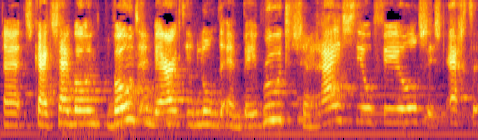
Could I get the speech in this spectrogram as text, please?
dus kijk, zij woont, woont, en werkt in Londen en Beirut. Ze reist heel veel. Ze is echt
